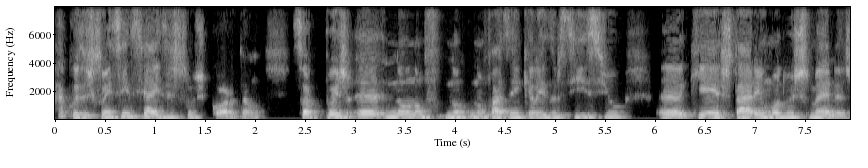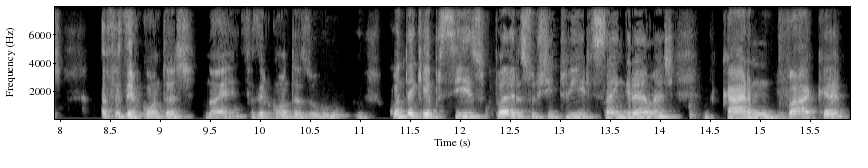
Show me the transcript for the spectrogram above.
há coisas que são essenciais, as pessoas cortam, só que depois uh, não, não, não, não fazem aquele exercício uh, que é estar em uma ou duas semanas a fazer contas, não é? Fazer contas, o, o, quanto é que é preciso para substituir 100 gramas de carne de vaca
